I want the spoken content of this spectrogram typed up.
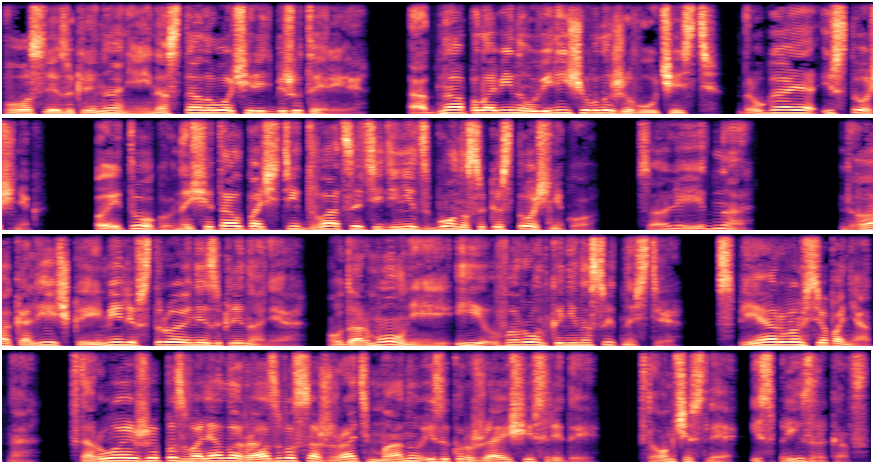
После заклинаний настала очередь бижутерии. Одна половина увеличивала живучесть, другая — источник. По итогу насчитал почти 20 единиц бонуса к источнику. Солидно. Два колечка имели встроенные заклинания. Удар молнии и воронка ненасытности. С первым все понятно. Второе же позволяло разово сожрать ману из окружающей среды, в том числе из призраков.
